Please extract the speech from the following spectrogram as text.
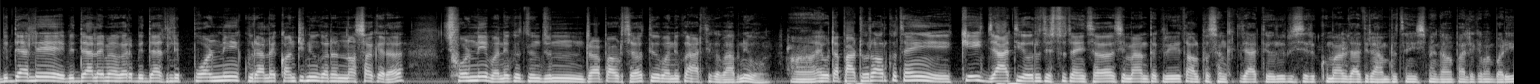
विद्यालय विद्यालयमा गएर विद्यार्थीले पढ्ने कुरालाई कन्टिन्यू गर्न नसकेर छोड्ने भनेको जुन जुन ड्रप आउट छ त्यो भनेको आर्थिक अभाव नै हो। एउटा पाटो र अर्को चाहिँ केही जातिहरू त्यस्तो चाहिँ छ सीमान्तकृत अल्पसङ्ख्यक जातिहरू विशेष कुमाल जातिहरू हाम्रो चाहिँ यसमा गाउँपालिकामा बढी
